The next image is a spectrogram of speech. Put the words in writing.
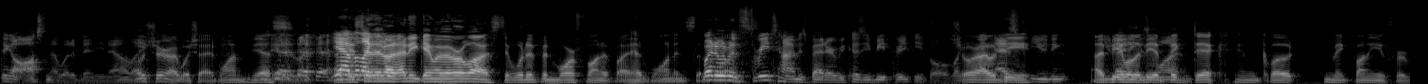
think how awesome that would have been. You know, like oh sure, I wish I had won. Yes. yeah, I but could say like, that about any game I've ever lost. It would have been more fun if I had won instead. but it would have been three times better because you beat three people. Like, Sure, I would as be- Uniting, I'd be able to be a as one. big dick and gloat and make fun of you for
